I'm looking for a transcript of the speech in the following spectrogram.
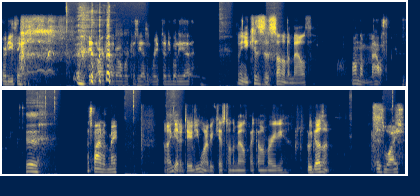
or do you think his arc's not over because he hasn't raped anybody yet? I mean, he kisses his son on the mouth. On the mouth. Ugh. That's fine with me. I get it, dude. You want to be kissed on the mouth by Tom Brady? Who doesn't? His wife.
